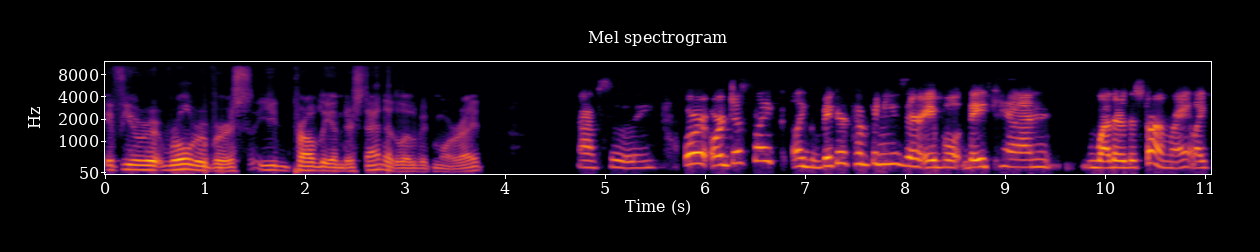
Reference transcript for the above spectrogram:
if you roll reverse you'd probably understand it a little bit more right? Absolutely. Or or just like like bigger companies they're able they can weather the storm right? Like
